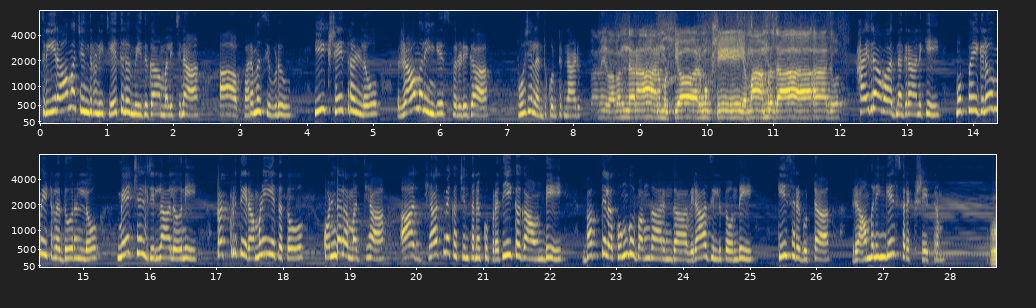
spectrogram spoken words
శ్రీరామచంద్రుని చేతుల మీదుగా మలిచిన ఆ పరమశివుడు ఈ క్షేత్రంలో రామలింగేశ్వరుడిగా పూజలు అందుకుంటున్నాడు. హైదరాబాద్ నగరానికి ముప్పై కిలోమీటర్ల దూరంలో మేడ్చల్ జిల్లాలోని ప్రకృతి రమణీయతతో కొండల మధ్య ఆధ్యాత్మిక చింతనకు ప్రతీకగా ఉండి భక్తుల కొంగు బంగారంగా విరాజిల్లుతోంది కీసరగుట్ట రామలింగేశ్వర క్షేత్రం. ఓ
